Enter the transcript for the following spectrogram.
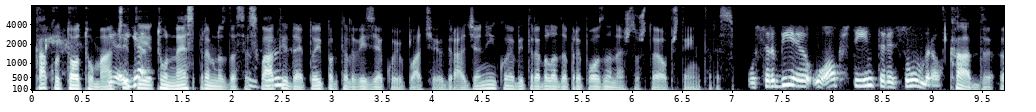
Kako to tumačiti? Ja, tu nespremnost da se mhm. shvati da je to ipak televizija koju plaćaju građani i koja bi trebala da prepozna nešto što je opšti interes. U Srbiji je u opšti interes umro. Kad? Opšti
